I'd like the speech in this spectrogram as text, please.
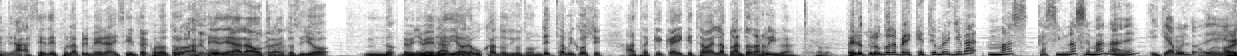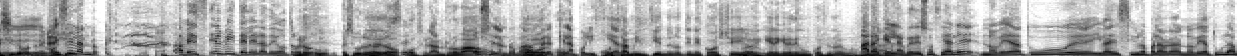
accedes por la primera y si entra por otro, accede a la otra. Entonces yo me llevé media hora buscando, digo, ¿dónde está mi coche? Hasta que caí que estaba en la planta de arriba. Pero tú lo encuentras, pero es que este hombre lleva más, casi una semana, ¿eh? Y que ha vuelto... a ver si lo eh, A ver si el Vitel era de otro. Bueno, es uno de dos. O se lo han robado. O se lo han robado, pero es que la policía... está mintiendo y no tiene coche y lo que quiere que le den un coche nuevo. Ahora que en las redes sociales no vea tú, eh, iba a decir una palabra, no vea tú la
